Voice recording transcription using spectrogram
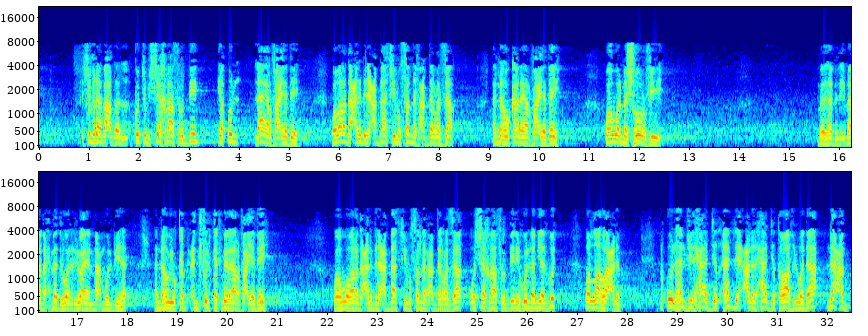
شفنا بعض الكتب الشيخ ناصر الدين يقول لا يرفع يديه. وورد عن ابن عباس في مصنف عبد الرزاق أنه كان يرفع يديه. وهو المشهور في مذهب الإمام أحمد هو الرواية المعمول بها أنه يكب عند كل تكبيرة يرفع يديه وهو ورد عن ابن عباس في مصنف عبد الرزاق والشيخ ناصر الدين يقول لم يثبت والله أعلم يقول هل في الحاج هل على الحاج طواف الوداع؟ نعم.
